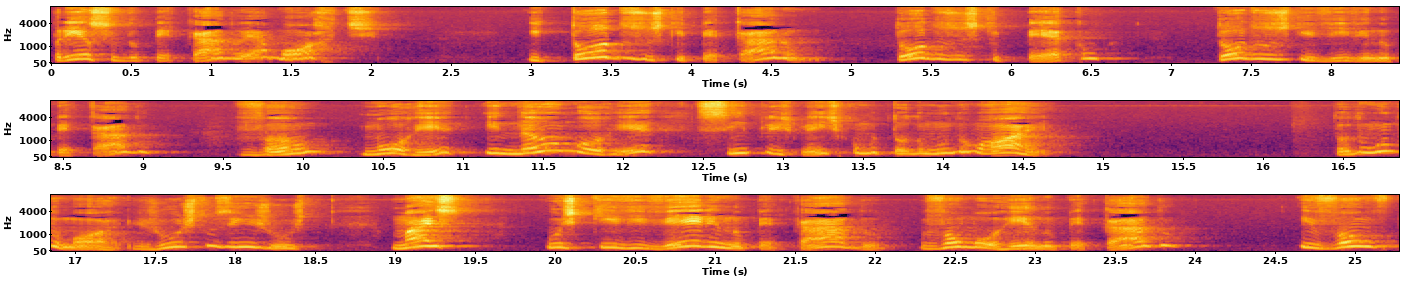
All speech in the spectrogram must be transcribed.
preço do pecado é a morte. E todos os que pecaram, todos os que pecam, todos os que vivem no pecado vão morrer e não morrer simplesmente como todo mundo morre. Todo mundo morre, justos e injustos. Mas os que viverem no pecado vão morrer no pecado e vão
